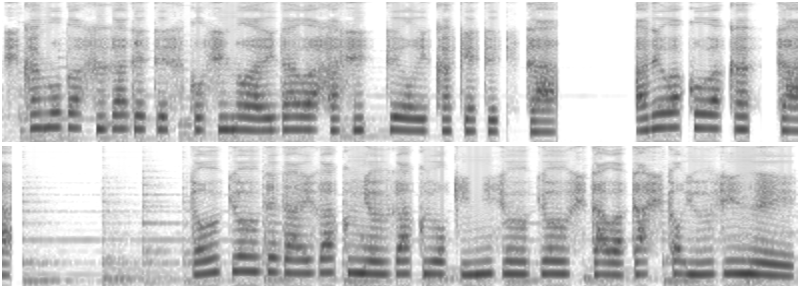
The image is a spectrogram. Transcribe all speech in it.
しかもバスが出て少しの間は走って追いかけてきた。あれは怖かった。東京で大学入学を機に上京した私と友人 A。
